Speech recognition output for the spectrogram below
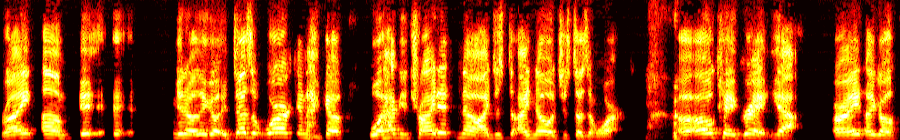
Right. Um, it, it, you know, they go, it doesn't work. And I go, well, have you tried it? No, I just, I know it just doesn't work. uh, okay, great. Yeah. All right. I go,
